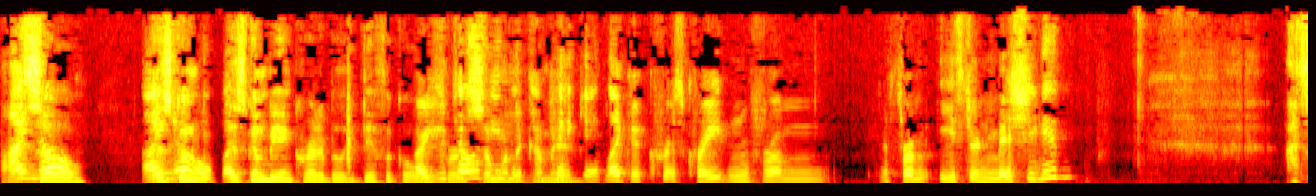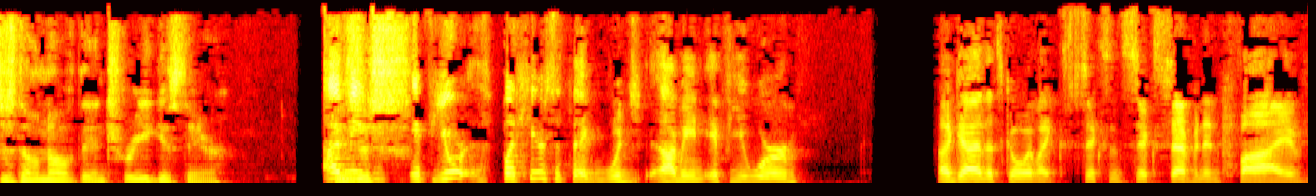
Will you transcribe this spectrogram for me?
I know, So I it's know, gonna but it's gonna be incredibly difficult you for someone me to you come can't in. get like a Chris Creighton from from Eastern Michigan? I just don't know if the intrigue is there. I mean, just- if you're, but here's the thing. Would you- I mean, if you were a guy that's going like six and six, seven and five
